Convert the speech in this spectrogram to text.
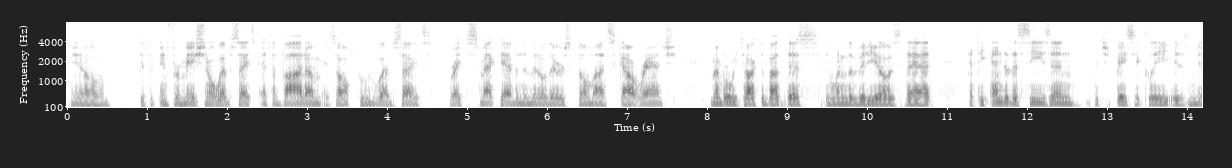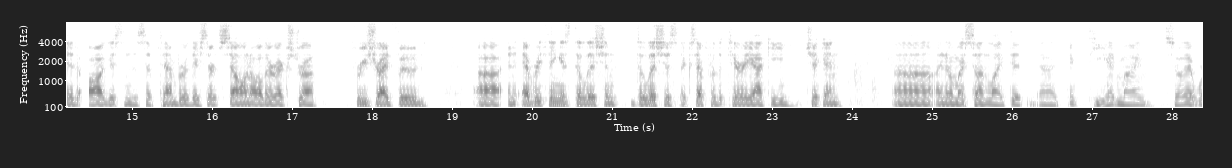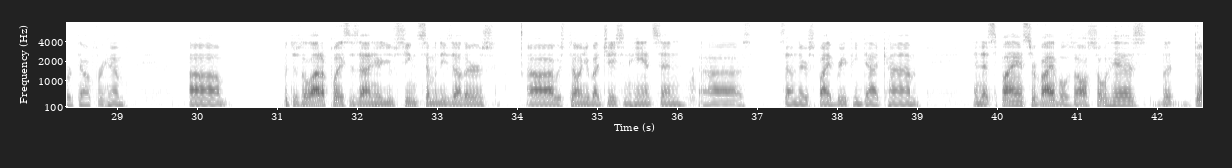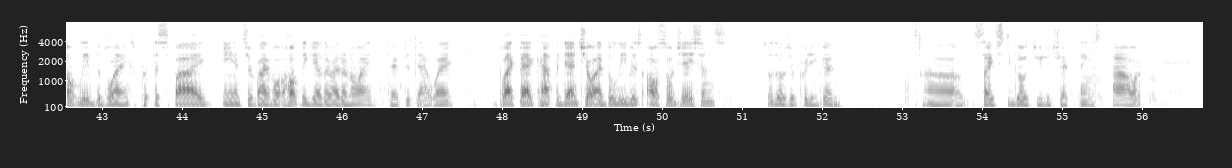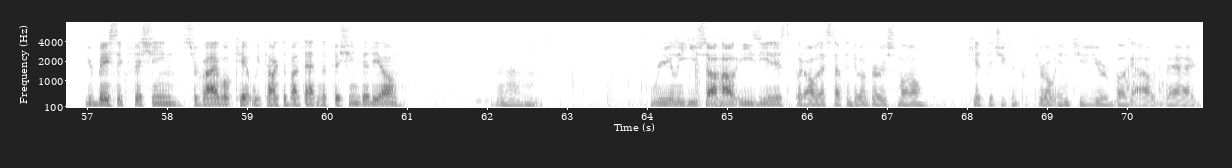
you know, different informational websites. At the bottom, it's all food websites. Right smack dab in the middle there is Philmont Scout Ranch. Remember we talked about this in one of the videos that at the end of the season, which basically is mid-August into September, they start selling all their extra freeze-dried food. Uh, and everything is delicious, delicious except for the teriyaki chicken. Uh, I know my son liked it. I think he had mine, so that worked out for him. Um, but there's a lot of places on here. You've seen some of these others. Uh, I was telling you about Jason Hanson. Uh, it's on there, spybriefing.com. And that spy and survival is also his, but don't leave the blanks. Put the spy and survival all together. I don't know why I typed it that way. Black Bag Confidential, I believe, is also Jason's. So those are pretty good uh, sites to go to to check things out. Your basic fishing survival kit, we talked about that in the fishing video. Um, really, you saw how easy it is to put all that stuff into a very small kit that you can throw into your bug out bag.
